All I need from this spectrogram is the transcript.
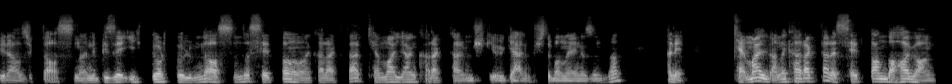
birazcık da aslında. Hani bize ilk 4 bölümde aslında Settan ana karakter, Kemal yan karaktermiş gibi gelmişti bana en azından. Hani Kemal ana karakter Settan daha bir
